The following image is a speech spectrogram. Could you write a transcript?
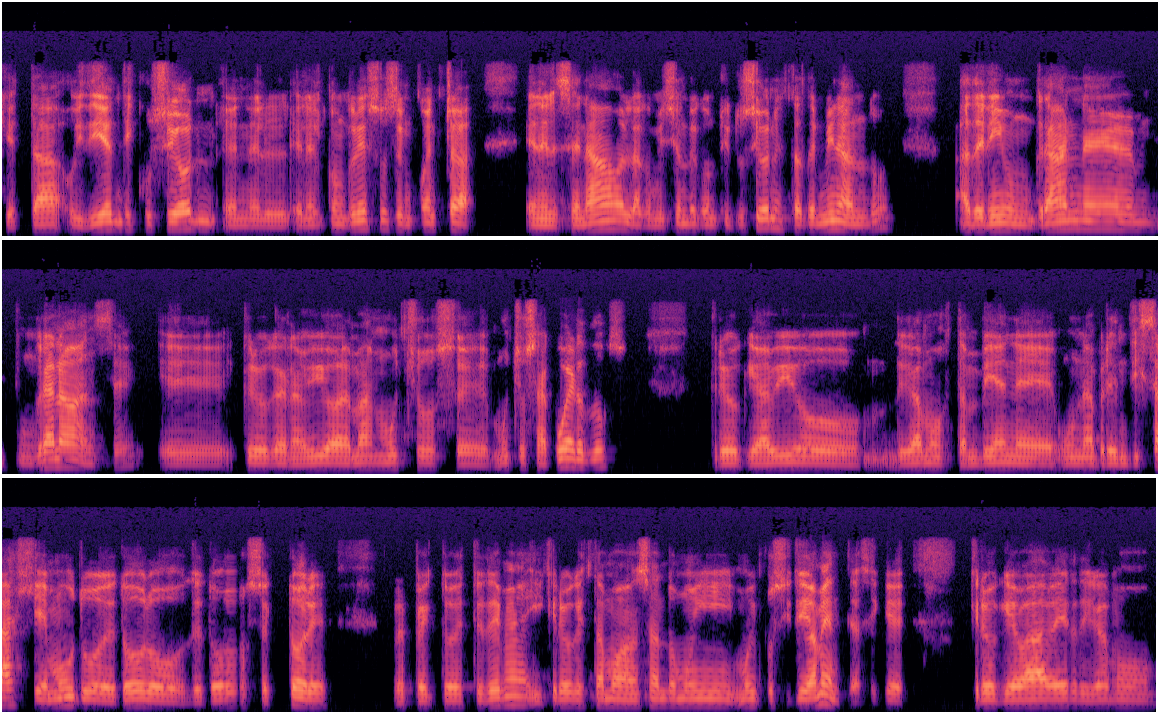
está hoy día en discusión en el, en el Congreso, se encuentra en el Senado, en la Comisión de Constitución, está terminando, ha tenido un gran, eh, un gran avance, eh, creo que han habido además muchos, muchos acuerdos, Creo que ha habido, digamos, también eh, un aprendizaje mutuo de, todo de todos los sectores respecto a este tema y creo que estamos avanzando muy, muy positivamente. Así que creo que va a haber, digamos,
